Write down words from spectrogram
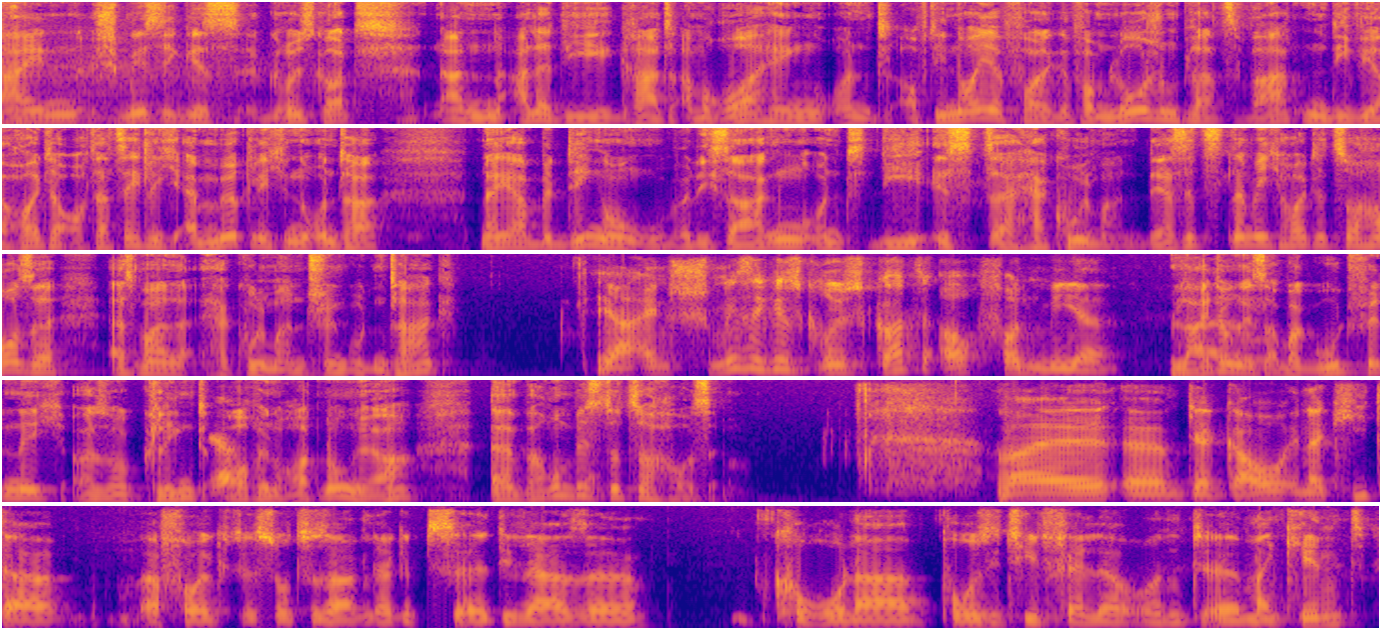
Ein schmissiges Grüß Gott an alle, die gerade am Rohr hängen und auf die neue Folge vom Logenplatz warten, die wir heute auch tatsächlich ermöglichen unter, naja, Bedingungen, würde ich sagen. Und die ist äh, Herr Kuhlmann. Der sitzt nämlich heute zu Hause. Erstmal, Herr Kuhlmann, schönen guten Tag. Ja, ein schmissiges Grüß Gott auch von mir. Leitung ist aber gut, finde ich. Also klingt Ja. auch in Ordnung, ja. Äh, warum bist du zu Hause? Weil äh, der GAU in der Kita erfolgt ist sozusagen. Da gibt's äh, diverse Corona-Positivfälle und äh, mein Kind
